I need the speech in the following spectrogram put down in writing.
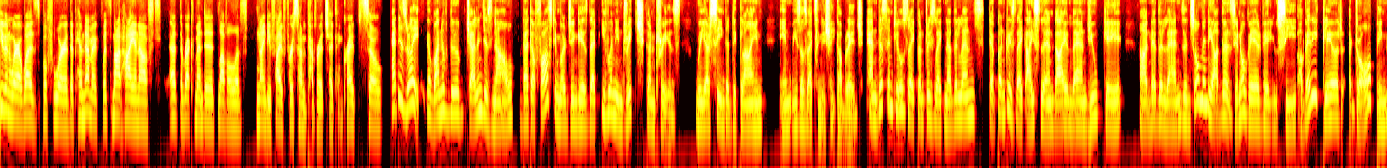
even where it was before the pandemic, was not high enough at the recommended level of 95% coverage, I think, right? So that is right. One of the challenges now that are fast emerging is that even in rich countries, we are seeing a decline in measles vaccination coverage. And this includes like countries like Netherlands, countries like Iceland, Ireland, UK, uh, Netherlands, and so many others, you know, where, where you see a very clear uh, drop in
